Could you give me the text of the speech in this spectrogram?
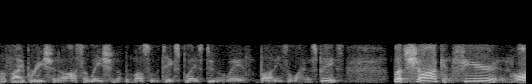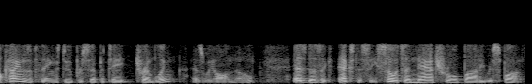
a vibration, an oscillation of the muscle that takes place due to the way the bodies align in space. But shock and fear and all kinds of things do precipitate trembling, as we all know as does ecstasy. So it's a natural body response.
